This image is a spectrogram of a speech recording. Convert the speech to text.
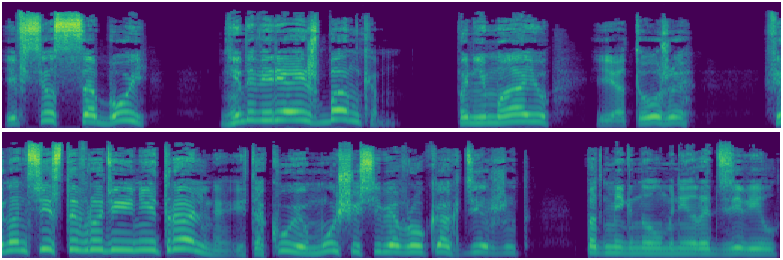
и все с собой. Не доверяешь банкам? Понимаю, я тоже. Финансисты вроде и нейтральны, и такую мощь у себя в руках держат», — подмигнул мне Радзивилл.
